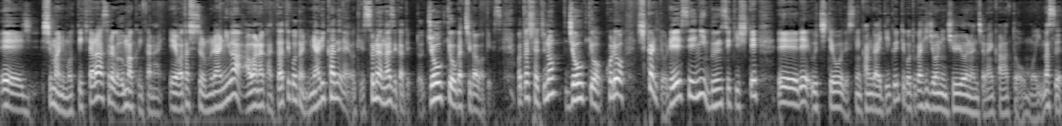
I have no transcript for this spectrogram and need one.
えー、島に持ってきたらそれがうまくいかない。えー、私たちの村には合わなかったってことになりかねないわけです。それはなぜかというと、状況が違うわけです。私たちの状況、これをしっかりと冷静に分析して、えー、で、打ち手をですね、考えていくってことが非常に重要なんじゃないかなと思います。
